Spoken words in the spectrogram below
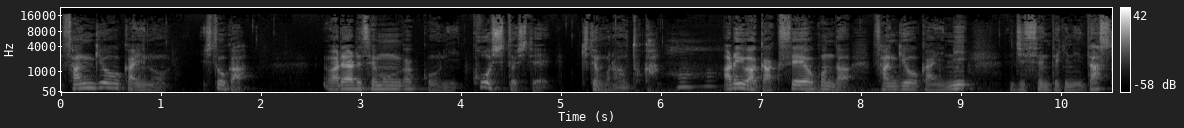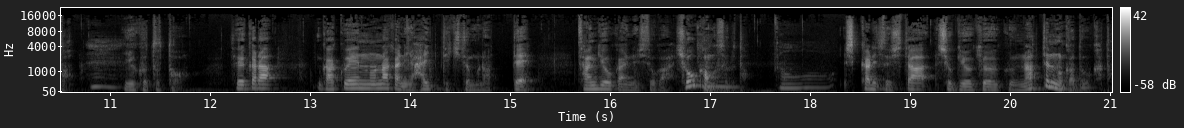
産業界の人が我々専門学校に講師として来てもらうとか、あ。るいは学生を今度は産業界に実践的に出すということと、それから学園の中に入ってきてもらって産業界の人が評価もすると、しっかりとした職業教育になってるのかどうかと、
